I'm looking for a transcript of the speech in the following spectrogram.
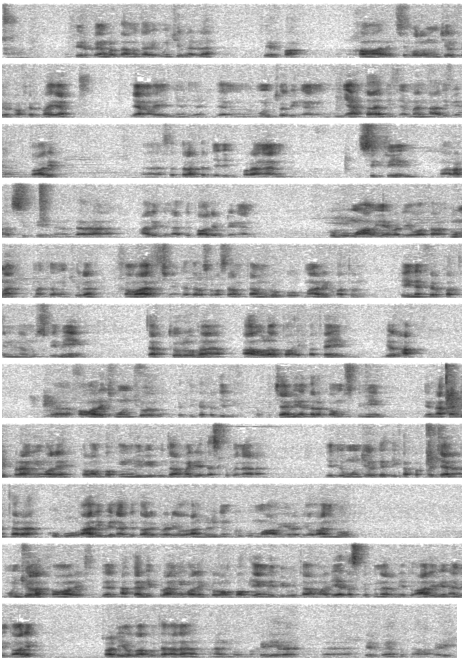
Firqah yang pertama kali muncul adalah firqah Khawarij. Sebelum muncul firqah-firqah yang yang lainnya ya dan muncul dengan nyata di zaman Ali bin Abi Thalib uh, setelah terjadi peperangan Siffin, Ma'rakat Siffin antara Ali bin Abi Thalib dengan kubu Muawiyah radhiyallahu taala maka muncullah Khawarij yang kata Rasulullah SAW tamruku mariqatun hina firqatin minal muslimin taqtuluha awla ta'ifatain bil haq. Khawarij muncul ketika terjadi perpecahan di antara kaum muslimin dan akan diperangi oleh kelompok yang lebih utama di atas kebenaran. Itu muncul ketika perpecahan antara kubu Ali bin Abi Thalib radhiyallahu anhu dengan kubu Muawiyah radhiyallahu anhu muncullah Khawarij dan akan diperangi oleh kelompok yang lebih utama di atas kebenaran yaitu Ali bin Abi Thalib radhiyallahu taala anhu. Maka dia lah uh, yang pertama kali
